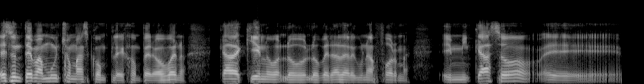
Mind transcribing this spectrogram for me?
es un tema mucho más complejo, pero bueno, cada quien lo, verá de alguna forma. En mi caso, eh,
